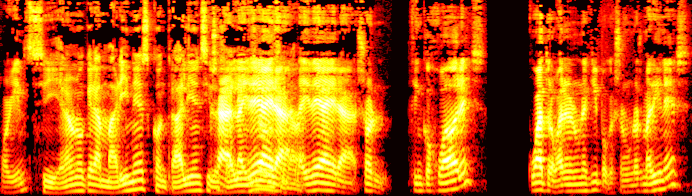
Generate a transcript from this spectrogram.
Joaquín? Sí, era uno que eran marines contra aliens y O los sea, la idea era, la idea era, son cinco jugadores, cuatro van en un equipo que son unos marines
